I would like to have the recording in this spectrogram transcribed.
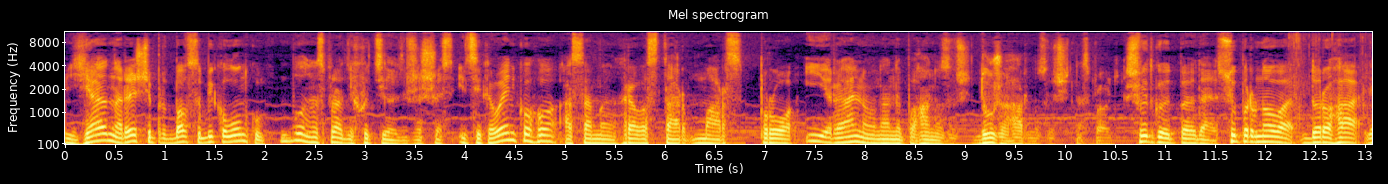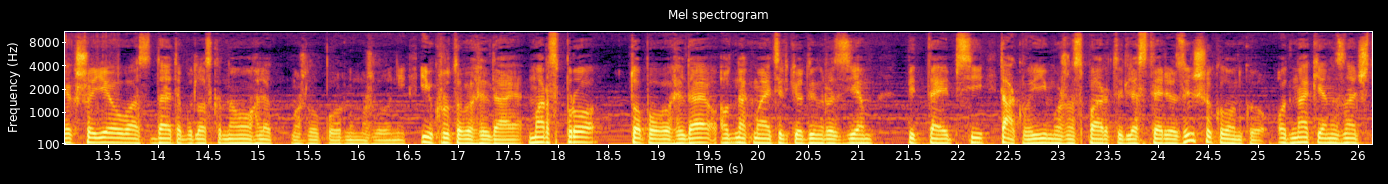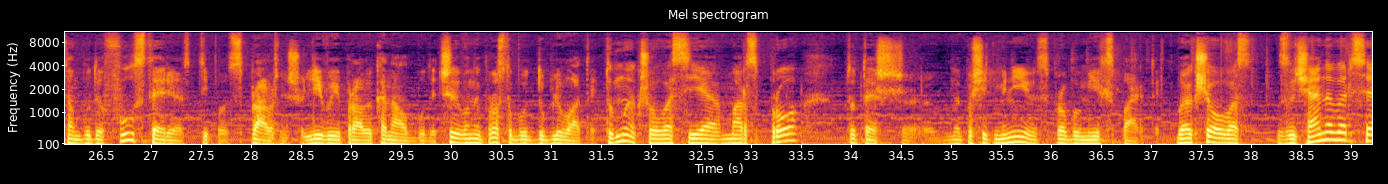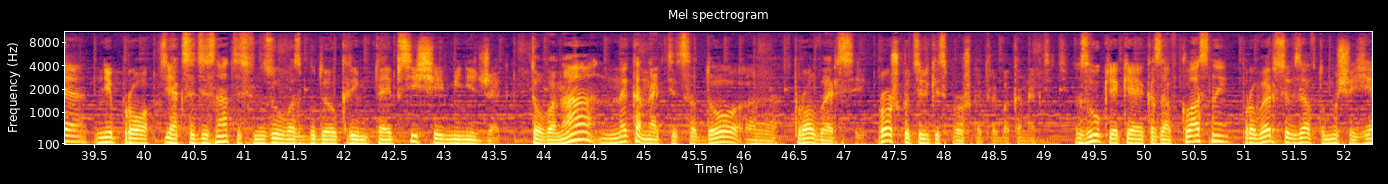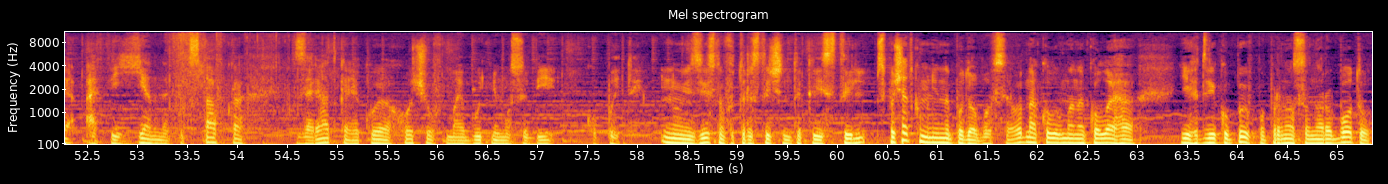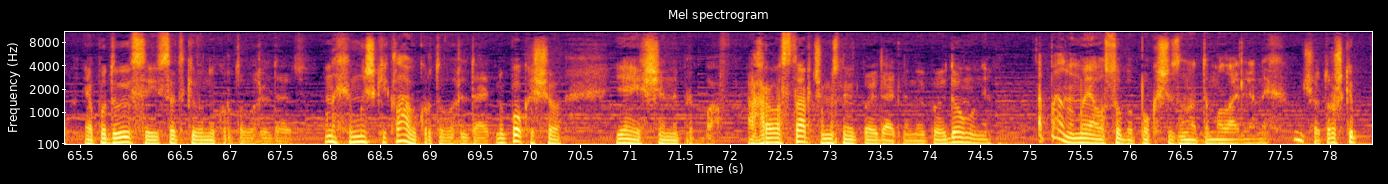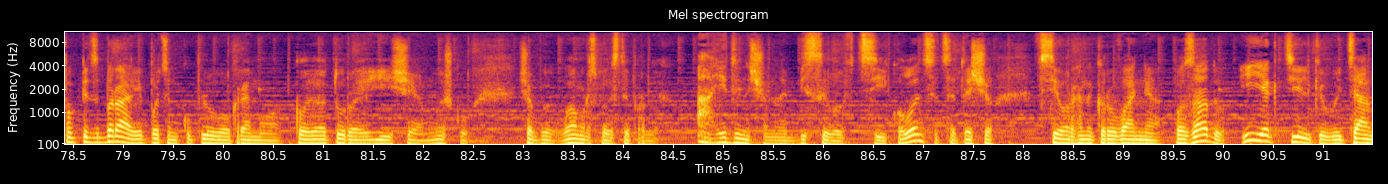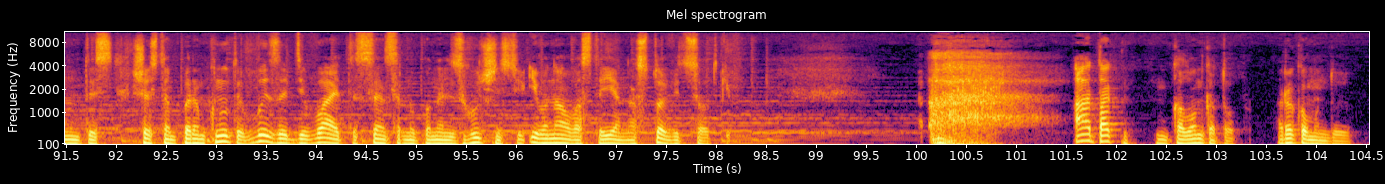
Я нарешті придбав собі колонку, бо насправді хотілося вже щось і цікавенького, а саме Gravastar Mars Pro, і реально вона непогано звучить, дуже гарно звучить насправді. Швидко відповідає. Супернова, дорога. Якщо є у вас, дайте, будь ласка, на огляд, можливо, поверну, можливо, ні. І круто виглядає. Mars Pro топово виглядає, однак має тільки один роз'єм під Type-C. Так, її можна спарити для стерео з іншою колонкою, однак я не знаю, чи там буде full стерео, типу справжнє, що лівий і правий канал буде, чи вони просто будуть дублювати. Тому, якщо у вас є Mars Pro, то теж е, напишіть мені, спробуємо їх спарити. Бо якщо у вас звичайна версія, не Pro, як це дізнатись, внизу у вас буде окрім Type-C ще й міні-джек то вона не коннектиться до е, Pro версії. Прошку тільки з прошкою треба коннектити. Звук, як я і казав, класний. Про версію взяв, тому що є офігенна підставка, зарядка, яку я хочу в майбутньому собі купити. Ну і звісно, футуристичний такий стиль. Спочатку мені не подобався. Однак, коли в мене колега їх дві купив, поприносив на роботу, я подивився і все-таки вони круто виглядають. У них і мишки клави круто виглядають, ну поки що я їх ще не придбав. А Гравастар чомусь не відповідають на мої повідомлення. Напевно, моя особа поки що занадто мала для них. Ну що, трошки попідзбираю і потім куплю окрему клавіатуру і ще мишку, щоб вам розповісти про них. А, єдине, що мене бісило в цій колонці, це те, що всі органи керування позаду, і як тільки ви тягнетесь щось там перемкнути, ви задіваєте сенсорну панель з гучністю, і вона у вас стає на 100%. А так, колонка топ. Рекомендую.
